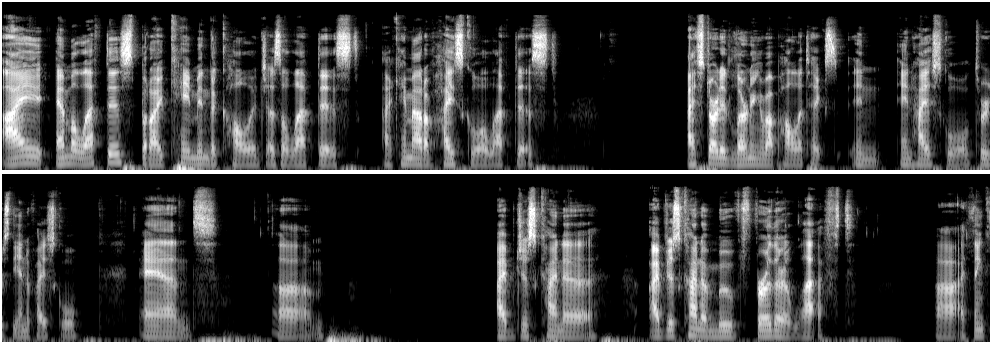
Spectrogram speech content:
I am a leftist, but I came into college as a leftist. I came out of high school a leftist. I started learning about politics in in high school, towards the end of high school, and um, I've just kind of I've just kind of moved further left. Uh, I think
